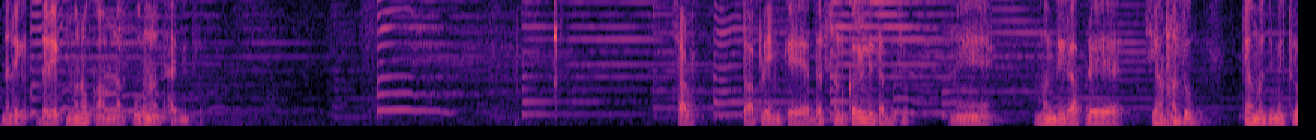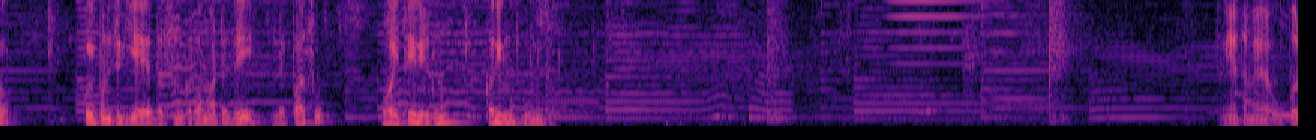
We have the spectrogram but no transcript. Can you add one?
દરેક દરેક મનોકામના પૂર્ણ થાય મિત્રો. ચાલો, તો આપણે એમ કે દર્શન કરી લીધા મિત્રો. અને મંદિર આપણે જેમ હતું તેમ જ મિત્રો કોઈ પણ જગ્યાએ દર્શન કરવા માટે જઈ એટલે પાછું હોય તેવી રીતનું કરી મૂકવું મિત્રો. તો અહીંયા તમે ઉપર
